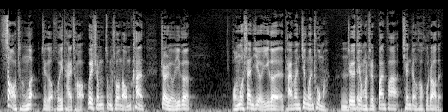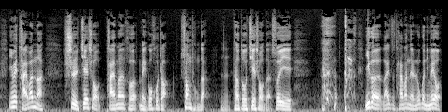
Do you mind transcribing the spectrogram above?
造成了这个回台潮。为什么这么说呢？我们看这儿有一个，我们洛杉矶有一个台湾经文处嘛，这个地方是颁发签证和护照的。因为台湾呢是接受台湾和美国护照双重的，他都接受的。所以一个来自台湾的人，如果你没有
